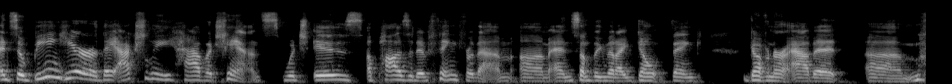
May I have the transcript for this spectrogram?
and so being here, they actually have a chance, which is a positive thing for them um, and something that I don't think Governor Abbott um,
